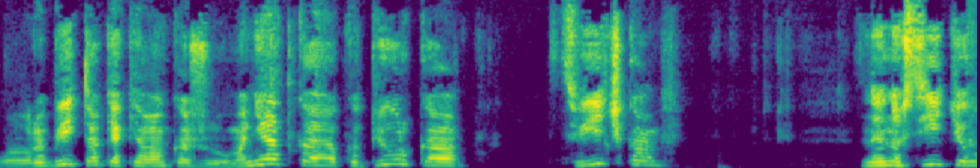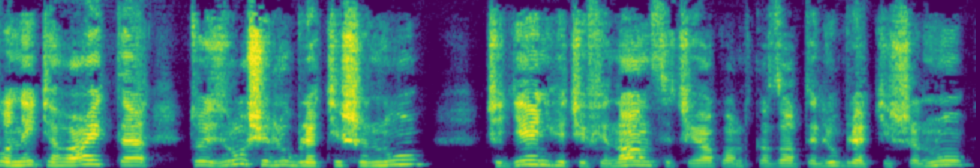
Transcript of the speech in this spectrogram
Робіть так, як я вам кажу. Монетка, копюрка, свічка. Не носіть його, не тягайте. Тобто гроші люблять тишину, чи деньги, чи фінанси, чи як вам сказати, люблять тишину.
